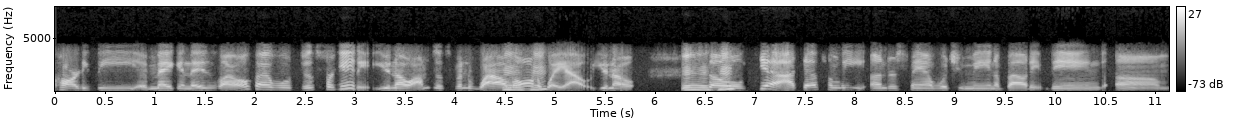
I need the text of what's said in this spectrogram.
Cardi B and Megan, they just like, okay, well, just forget it, you know. I'm just gonna wild all the Mhm. way out, you know. Mm-hmm. So yeah, I definitely understand what you mean about it being um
